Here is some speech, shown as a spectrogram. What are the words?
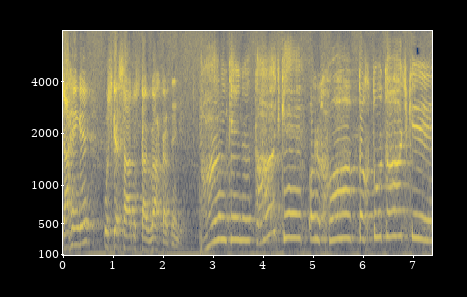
चाहेंगे उसके साथ उसका विवाह कर देंगे। आम के न ताज के और ख्वाब तख्तो ताज के।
